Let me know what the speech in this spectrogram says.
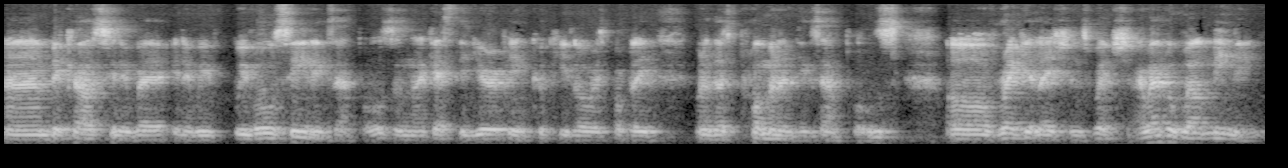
um, because you know, we're, you know we've, we've all seen examples and I guess the European cookie law is probably one of those prominent examples of regulations which, however well-meaning,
